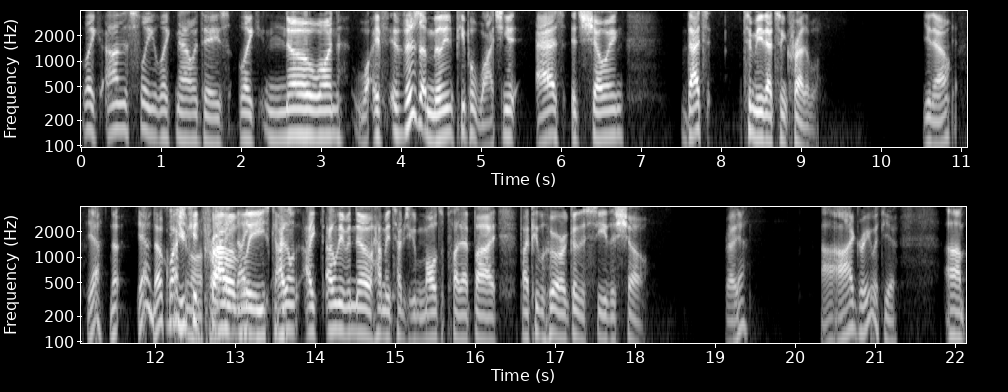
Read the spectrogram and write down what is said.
Like honestly, like nowadays, like no one. If, if there's a million people watching it as it's showing, that's to me that's incredible. You know? Yeah. No. Yeah. No question. You could probably. Night, I don't. I, I don't even know how many times you can multiply that by by people who are going to see the show. Right. Yeah. I agree with you. Um,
